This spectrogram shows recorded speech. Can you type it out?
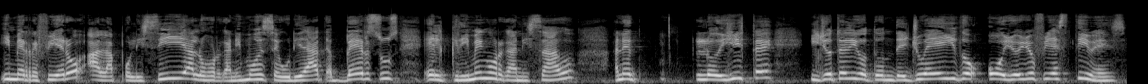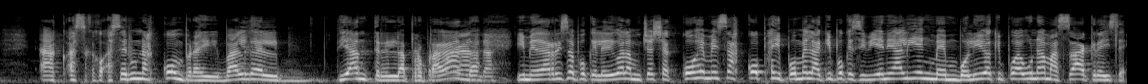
y me refiero a la policía, a los organismos de seguridad versus el crimen organizado. Anet, lo dijiste y yo te digo, donde yo he ido hoy, hoy yo fui a Stevens a, hacer unas compras y valga el diantre la propaganda, y me da risa porque le digo a la muchacha, cógeme esas copas y pónmela aquí porque si viene alguien me embolillo aquí puede haber una masacre. dice,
